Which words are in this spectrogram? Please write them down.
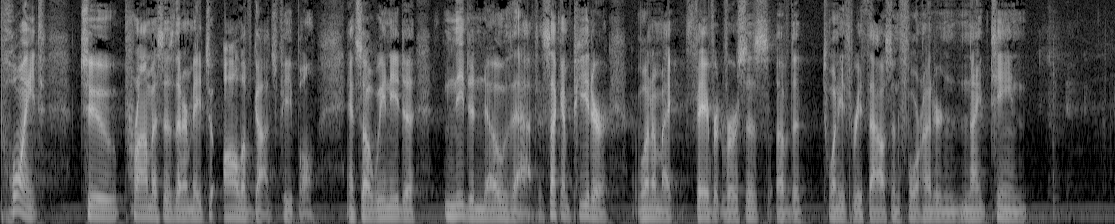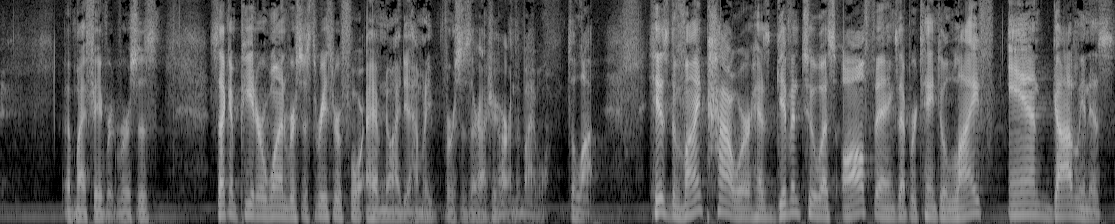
point to promises that are made to all of God's people. And so we need to need to know that. Second Peter, one of my favorite verses of the 23,419 of my favorite verses. 2 Peter 1, verses 3 through 4. I have no idea how many verses there actually are in the Bible. It's a lot. His divine power has given to us all things that pertain to life and godliness.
